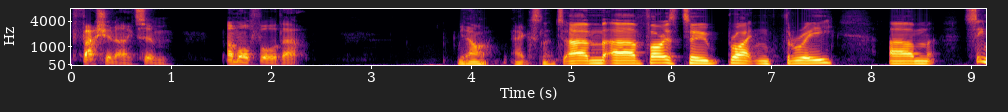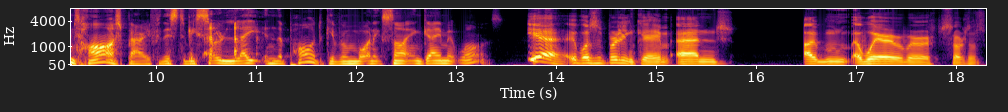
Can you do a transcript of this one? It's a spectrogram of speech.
fashion item. I'm all for that. Yeah, excellent. Um, uh, Forest two, Brighton three. Um, seems harsh, Barry, for this to be so late in the pod, given what an exciting game it was. Yeah, it was a brilliant game, and I'm aware we're sort of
